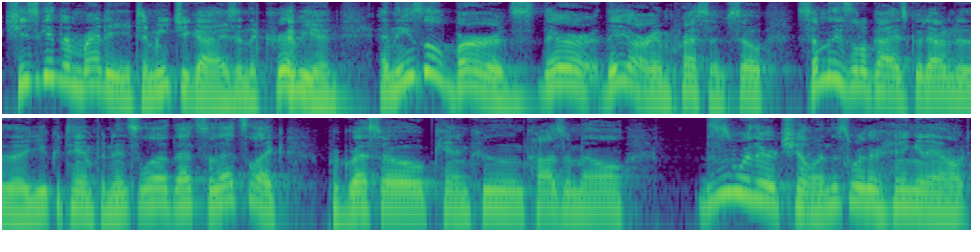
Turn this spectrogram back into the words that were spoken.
she's getting them ready to meet you guys in the Caribbean. And these little birds, they're they are impressive. So some of these little guys go down to the Yucatan Peninsula. That's so that's like Progreso, Cancun, Cozumel. This is where they're chilling. This is where they're hanging out.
